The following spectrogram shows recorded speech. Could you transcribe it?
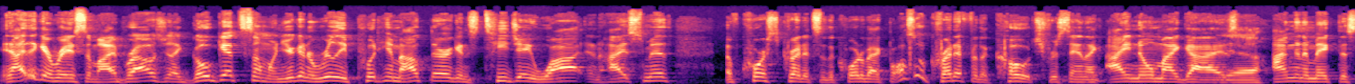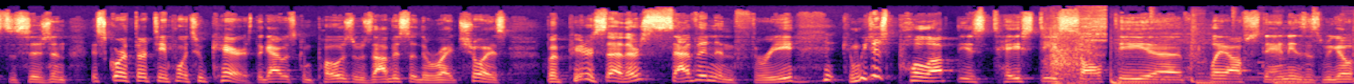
And I think it raised some eyebrows. You're like, go get someone. You're going to really put him out there against TJ Watt and Highsmith. Of course, credit to the quarterback, but also credit for the coach for saying, like, I know my guys. Yeah. I'm going to make this decision. They scored 13 points. Who cares? The guy was composed. It was obviously the right choice. But Peter said they're seven and three. Can we just pull up these tasty, salty uh, playoff standings as we go?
